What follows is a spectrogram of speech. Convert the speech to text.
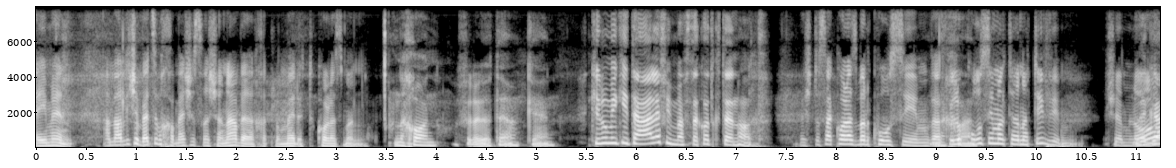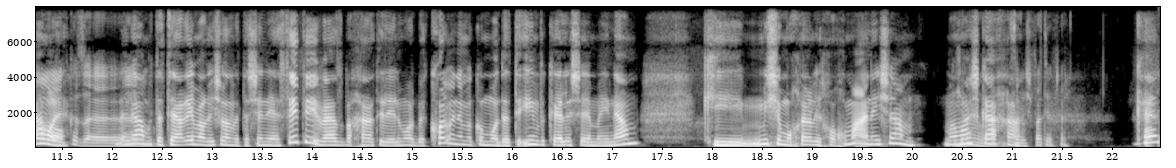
אמן. אמרת לי שבעצם 15 שנה בערך את לומדת כל הזמן. נכון אפילו יותר כן. כאילו מכיתה א' עם הפסקות קטנות. ושאת עושה כל הזמן קורסים ואפילו נכון. קורסים אלטרנטיביים שהם לא לגמרי, כזה לגמרי את התארים הראשון ואת השני עשיתי ואז בחרתי ללמוד בכל מיני מקומות דתיים וכאלה שהם אינם כי מי שמוכר לי חוכמה אני שם ממש יום, ככה. זה משפט יפה. כן.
